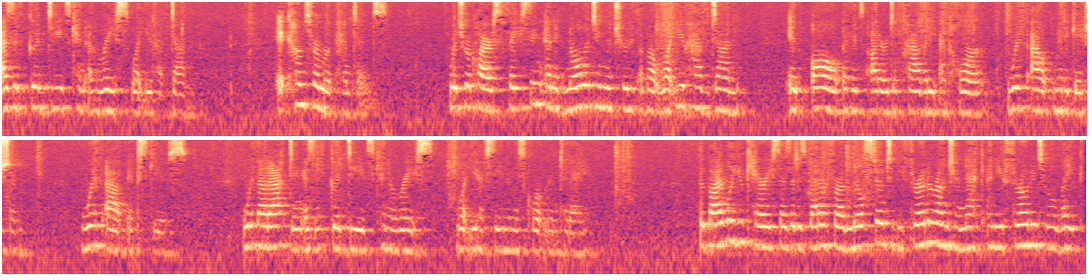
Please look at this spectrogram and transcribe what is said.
as if good deeds can erase what you have done. It comes from repentance, which requires facing and acknowledging the truth about what you have done in all of its utter depravity and horror, without mitigation, without excuse, without acting as if good deeds can erase what you have seen in this courtroom today. The Bible you carry says it is better for a millstone to be thrown around your neck and you thrown into a lake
